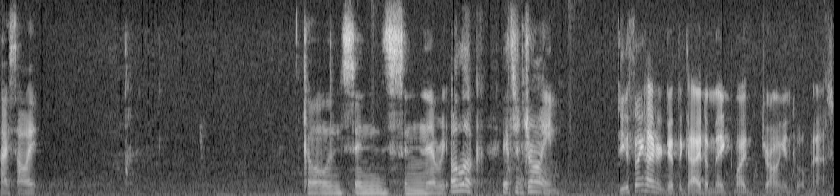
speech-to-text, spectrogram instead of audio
I saw it. Cones and, and every. Oh look, it's a drawing. Do you think I could get the guy to make my drawing into a mask?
